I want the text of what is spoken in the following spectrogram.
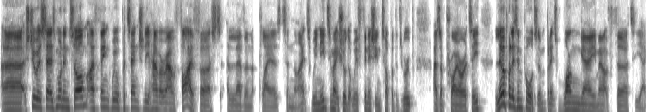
Uh, Stuart says, Morning, Tom. I think we'll potentially have around five first 11 players tonight. We need to make sure that we're finishing top of the group as a priority. Liverpool is important, but it's one game out of 38.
